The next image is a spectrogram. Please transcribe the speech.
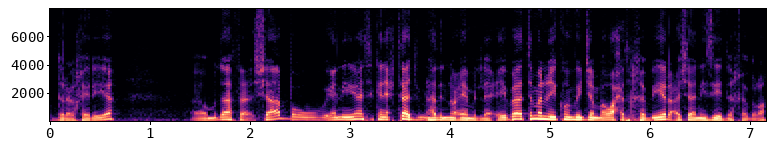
الدرع الخيرية. آه مدافع شاب ويعني يونايتد كان يحتاج من هذه النوعية من اللعيبة. أتمنى يكون في جنبه واحد خبير عشان يزيد خبرة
